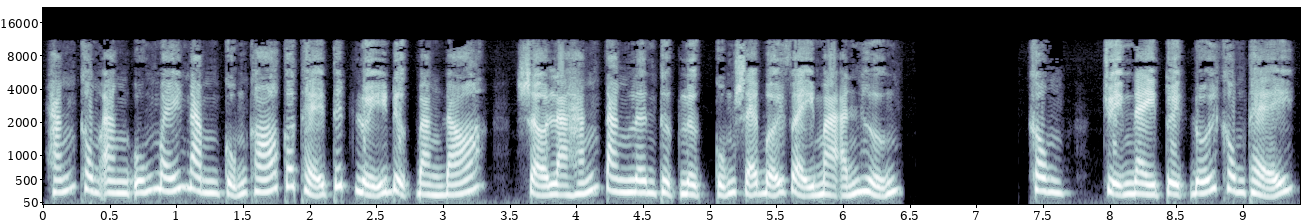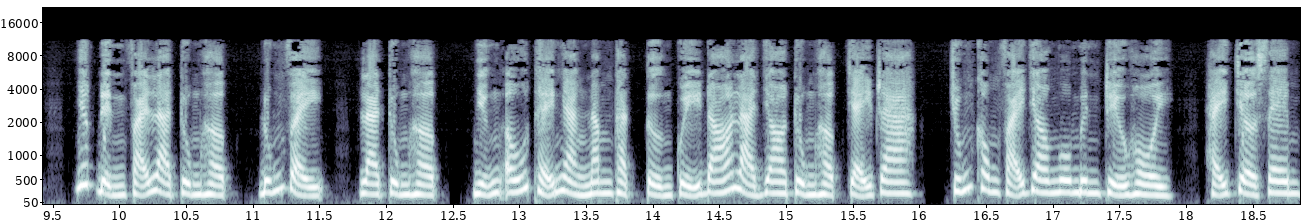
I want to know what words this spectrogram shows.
hắn không ăn uống mấy năm cũng khó có thể tích lũy được bằng đó, sợ là hắn tăng lên thực lực cũng sẽ bởi vậy mà ảnh hưởng. Không, chuyện này tuyệt đối không thể, nhất định phải là trùng hợp, đúng vậy, là trùng hợp những ấu thể ngàn năm thạch tượng quỷ đó là do trùng hợp chạy ra. Chúng không phải do ngô minh triệu hồi. Hãy chờ xem,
